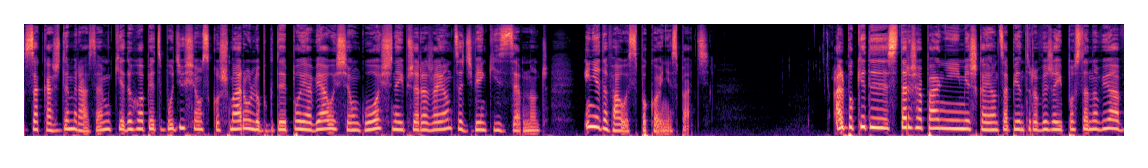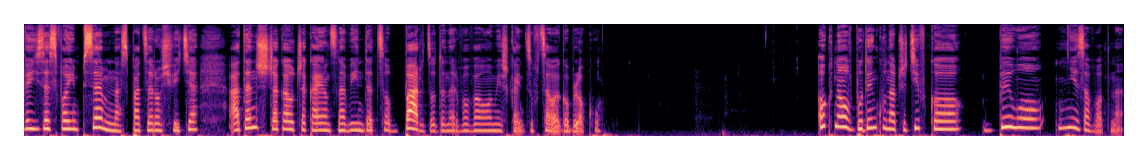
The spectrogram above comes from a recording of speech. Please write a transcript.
za każdym razem, kiedy chłopiec budził się z koszmaru lub gdy pojawiały się głośne i przerażające dźwięki z zewnątrz i nie dawały spokojnie spać. Albo kiedy starsza pani mieszkająca piętro wyżej postanowiła wyjść ze swoim psem na spacer o świcie, a ten szczekał czekając na windę, co bardzo denerwowało mieszkańców całego bloku. Okno w budynku naprzeciwko było niezawodne.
